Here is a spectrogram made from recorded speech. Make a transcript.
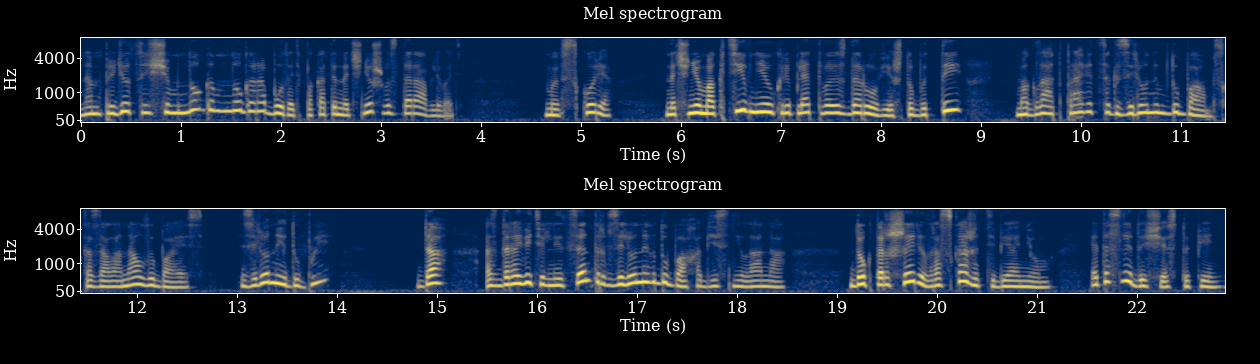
Нам придется еще много-много работать, пока ты начнешь выздоравливать. Мы вскоре начнем активнее укреплять твое здоровье, чтобы ты могла отправиться к зеленым дубам», — сказала она, улыбаясь. «Зеленые дубы?» «Да, оздоровительный центр в зеленых дубах», — объяснила она. «Доктор Шерил расскажет тебе о нем. Это следующая ступень.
